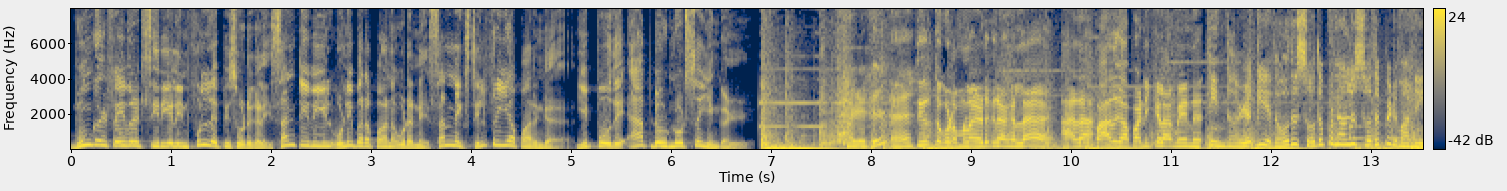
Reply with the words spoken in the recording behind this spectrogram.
உங்கள் ஃபேவரட் சீரியலின் ஃபுல் எபிசோடுகளை சன் டிவியில் ஒளிபரப்பான உடனே சன் நெக்ஸ்டில் ஃப்ரீயா பாருங்க. இப்போதே ஆப் டவுன்லோட் செய்யுங்கள். அழகு? தீர்த்த குடம்லாம் எடுக்கிறாங்கல்ல? அதான் பாதுகாப்பா நிக்கலாமேன்னு. இந்த அழகு ஏதாவது சொதப்பினாலும் சொதப்பிடுவானே.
